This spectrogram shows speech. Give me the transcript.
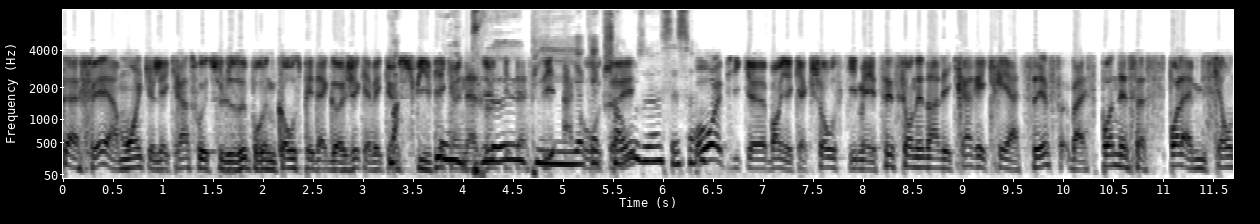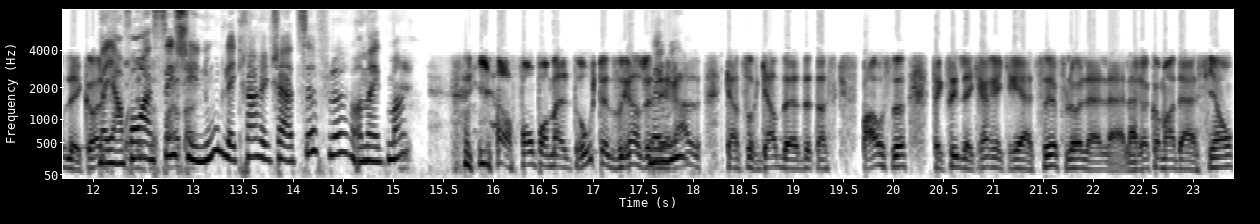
à fait, à moins que l'écran soit utilisé pour une cause pédagogique avec un Bah, suivi avec un adulte qui est puis assis il à y a côté. quelque chose, là, c'est ça. Oui, puis que bon, il y a quelque chose qui, mais tu sais, si on est dans l'écran récréatif, ben c'est pas nécessaire, c'est pas la mission de l'école. Ben, ils en font assez nécessaire chez nous, de l'écran récréatif, là, honnêtement. ils en font pas mal trop, je te dirais en Ben oui. général, quand tu regardes de- de- dans ce qui se passe. Là. Fait que tu sais, de l'écran récréatif, là, la, la, la recommandation,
